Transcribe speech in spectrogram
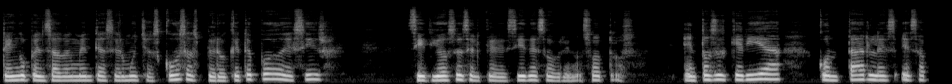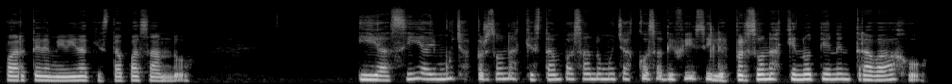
Tengo pensado en mente hacer muchas cosas, pero ¿qué te puedo decir? Si Dios es el que decide sobre nosotros. Entonces quería contarles esa parte de mi vida que está pasando. Y así hay muchas personas que están pasando muchas cosas difíciles, personas que no tienen trabajo,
